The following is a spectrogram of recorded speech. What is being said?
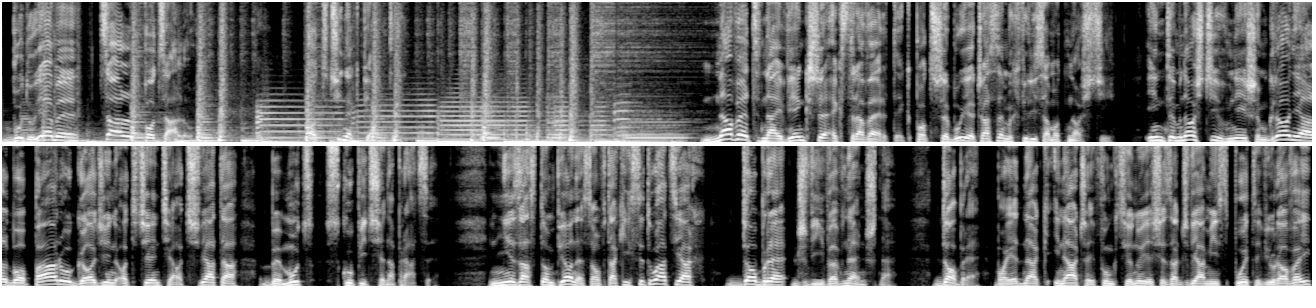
Budujemy cal po calu. Odcinek piąty. Nawet największy ekstrawertyk potrzebuje czasem chwili samotności intymności w mniejszym gronie albo paru godzin odcięcia od świata, by móc skupić się na pracy. Niezastąpione są w takich sytuacjach dobre drzwi wewnętrzne. Dobre, bo jednak inaczej funkcjonuje się za drzwiami z płyty wiórowej,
